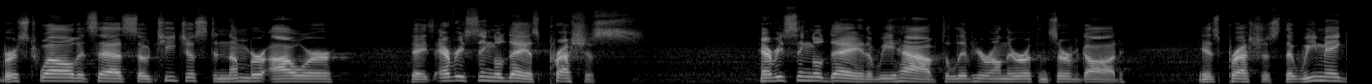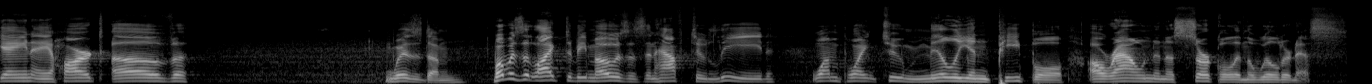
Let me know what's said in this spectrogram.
Verse 12 it says, So teach us to number our days. Every single day is precious. Every single day that we have to live here on the earth and serve God is precious, that we may gain a heart of wisdom. What was it like to be Moses and have to lead 1.2 million people around in a circle in the wilderness.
